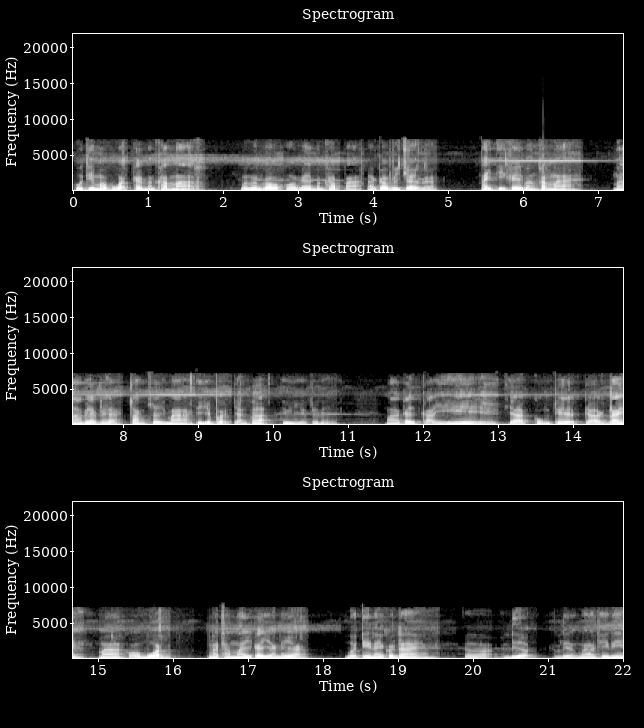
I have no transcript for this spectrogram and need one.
ผู้ที่มาบวชใครบังคับมาบางคนก็พ่อแม่บังคับมาแล้วก็ไม่ใช่แล้วไม่มีใครบังคับมา มาแบบแบบตั้งใจมาที่จะบวชจันพระที่อยู่ที่นี่มาไกลๆจากกรุงเทพจากไหนมาขอบวชมาทำไมไกลอย่างนี้อะบวชที่ไหนก็ได้ก็เลือกเลือกมาที่นี่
